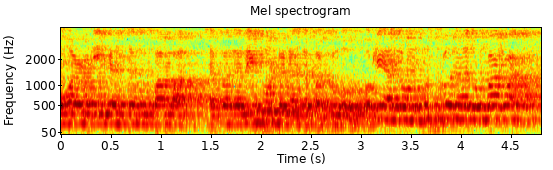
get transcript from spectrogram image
award gikan sa itong papa sa panalipon na nasa pagtuo. Okay, atong gusto na atong papa.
